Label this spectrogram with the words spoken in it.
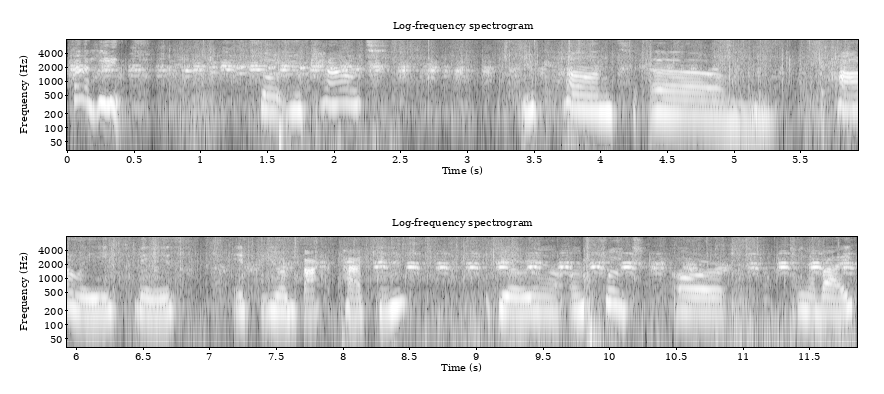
Kind of huge. So you can't you can't um, carry this if you're backpacking, if you're you know, on foot or in a bike.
